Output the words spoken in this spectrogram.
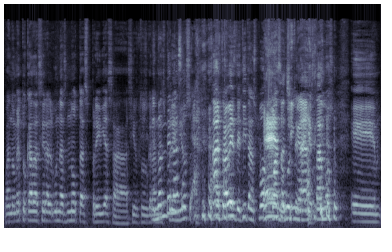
cuando me ha tocado hacer algunas notas previas a ciertos grandes dónde premios, a través de Titan Sport, Eso, cuando gusten, ahí estamos. Eh,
